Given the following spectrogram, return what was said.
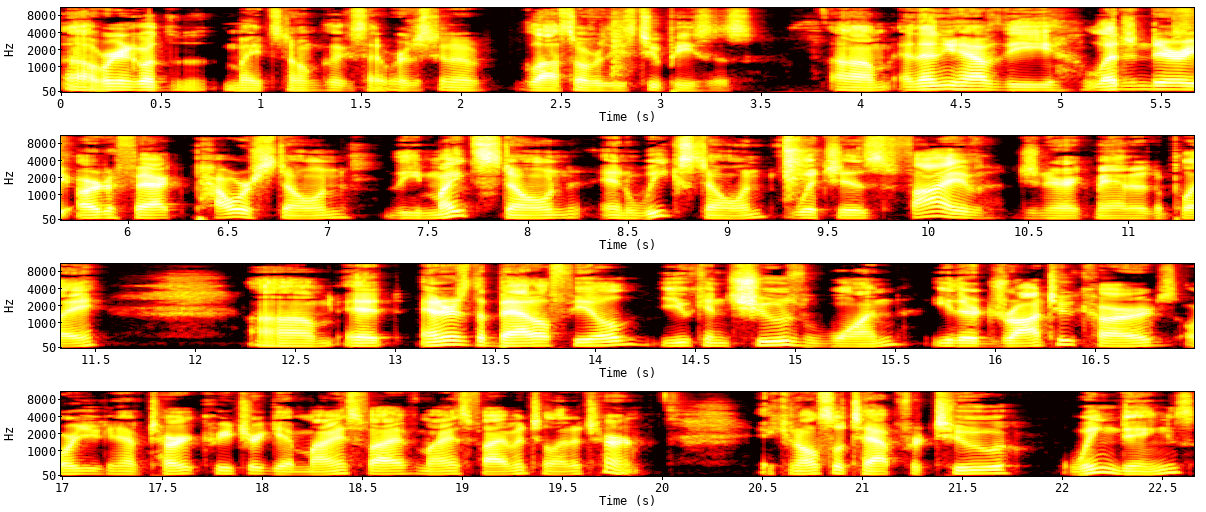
Uh, we're gonna go with the Might Stone. Like I said, we're just gonna gloss over these two pieces. Um, and then you have the legendary artifact Power Stone, the Might Stone, and Weak Stone, which is five generic mana to play. Um, it enters the battlefield. You can choose one, either draw two cards, or you can have target creature get minus five, minus five until end of turn. It can also tap for two wingdings,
